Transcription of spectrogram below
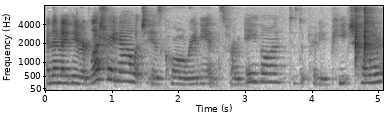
And then my favorite blush right now, which is Coral Radiance from Avon. Just a pretty peach color.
